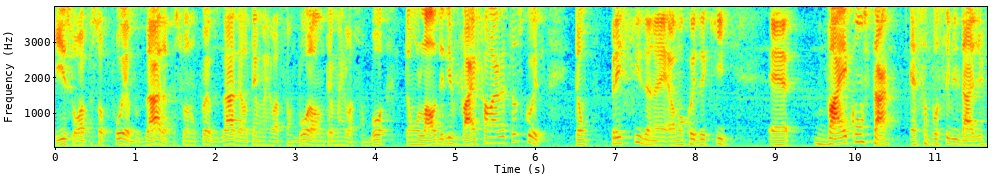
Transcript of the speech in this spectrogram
isso, ou a pessoa foi abusada, a pessoa não foi abusada, ela tem uma relação boa, ela não tem uma relação boa. Então o laudo ele vai falar essas coisas. Então precisa, né? É uma coisa que é, vai constar essa possibilidade,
